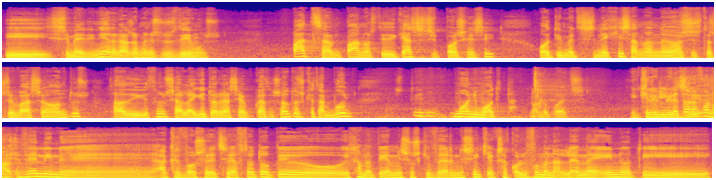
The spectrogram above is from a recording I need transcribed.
οι σημερινοί εργαζόμενοι στους Δήμους πάτησαν πάνω στη δικιά σας υπόσχεση ότι με τις συνεχείς ανανεώσεις των συμβάσεών τους θα οδηγηθούν σε αλλαγή του εργασιακού καθεστώτος και θα μπουν στην μονιμότητα, να το πω έτσι. Κύριε Λιτζή, δεν είναι ακριβώς έτσι. Αυτό το οποίο είχαμε πει εμείς ως κυβέρνηση και εξακολουθούμε να λέμε είναι ότι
